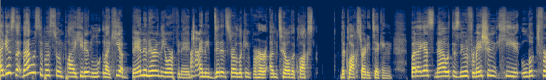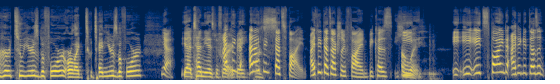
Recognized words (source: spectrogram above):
I guess that that was supposed to imply he didn't like he abandoned her in the orphanage Uh-huh. and he didn't start looking for her until the clocks the clock started ticking. But I guess now with this new information, he looked for her two years before or like two, 10 years before. yeah. Yeah, ten years before I think, it'd and. I think that's fine. I think that's actually fine because he, oh it, it, it's fine. I think it doesn't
